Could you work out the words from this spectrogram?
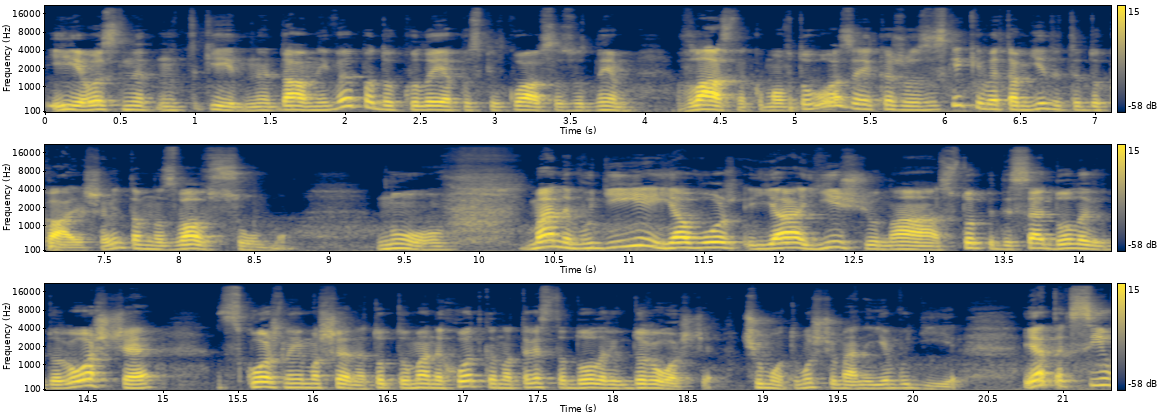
І ось не такий недавній випадок, коли я поспілкувався з одним власником автовоза, я кажу, за скільки ви там їдете до Каліша? Він там назвав суму. Ну, в мене водії, я, вож, я їжджу на 150 доларів дорожче з кожної машини. Тобто в мене ходка на 300 доларів дорожче. Чому? Тому що в мене є водії. Я так сів,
